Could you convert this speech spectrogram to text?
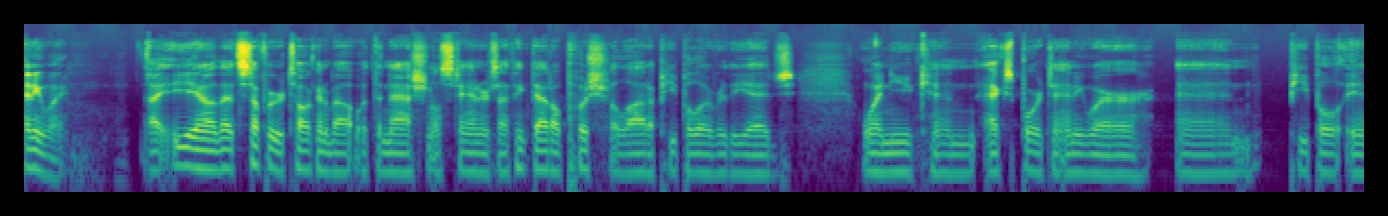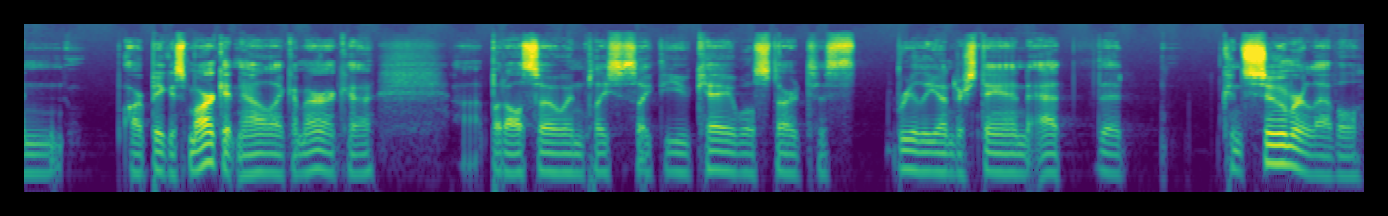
anyway I, you know that stuff we were talking about with the national standards i think that'll push a lot of people over the edge when you can export to anywhere and people in our biggest market now like america uh, but also in places like the uk will start to really understand at the consumer level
